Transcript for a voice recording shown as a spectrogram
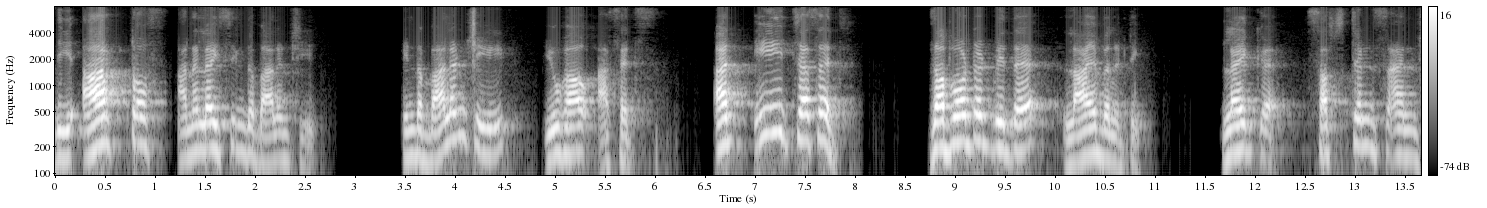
the art of analyzing the balance sheet. In the balance sheet, you have assets. And each asset supported with a liability, like uh, substance and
